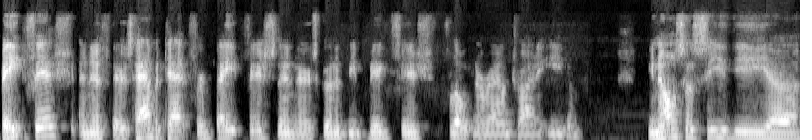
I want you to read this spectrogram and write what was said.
bait fish. And if there's habitat for bait fish, then there's going to be big fish floating around trying to eat them. You can also see the uh,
